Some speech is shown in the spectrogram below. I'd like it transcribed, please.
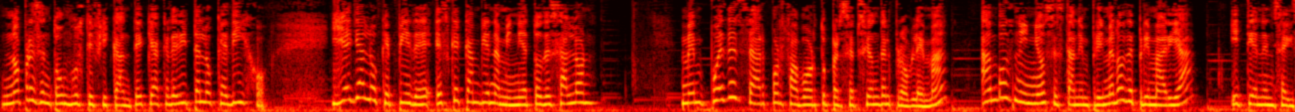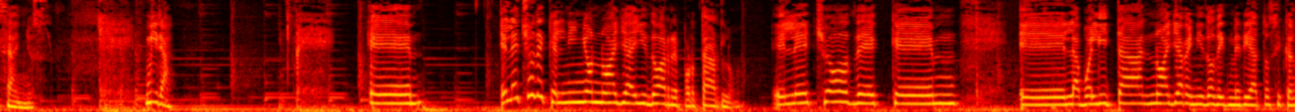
no presentó un justificante que acredite lo que dijo. Y ella lo que pide es que cambien a mi nieto de salón. ¿Me puedes dar, por favor, tu percepción del problema? Ambos niños están en primero de primaria y tienen seis años. Mira, eh, el hecho de que el niño no haya ido a reportarlo, el hecho de que eh, la abuelita no haya venido de inmediato, sí que,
